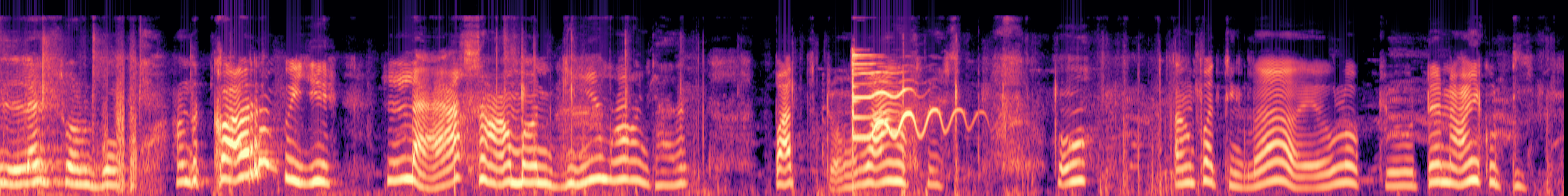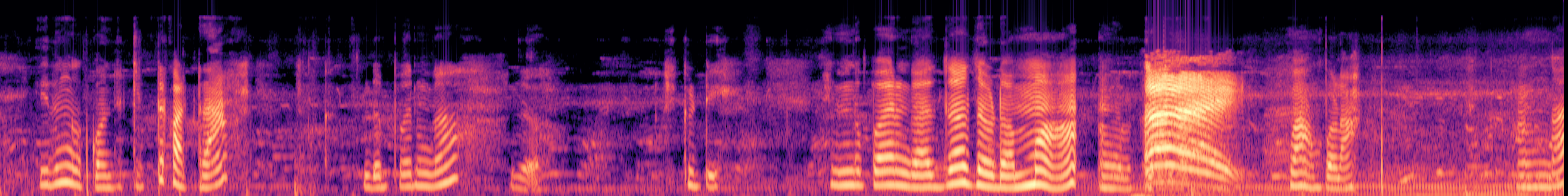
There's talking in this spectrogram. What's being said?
இல்லைன்னு சொல்வோம். அந்த கரும்பு இல்லை சாமான் கீமா பார்த்துட்டோம் வாங்க ஃப்ரெண்ட்ஸ் ஓ அங்கே பார்த்தீங்களா எவ்வளோ க்யூட்டு நாய்க்குட்டி. இருங்க கொஞ்சம் கிட்ட காட்டுறேன். இந்த பாருங்க. இதோ. குட்டி. இங்கே பாருங்க அதுதான் அதோட அம்மா. வாங்க போகலாம் அங்கே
